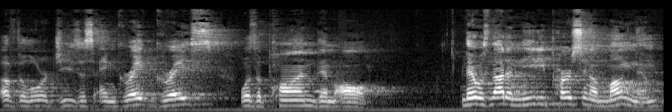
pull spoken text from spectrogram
of the Lord Jesus, and great grace was upon them all. There was not a needy person among them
